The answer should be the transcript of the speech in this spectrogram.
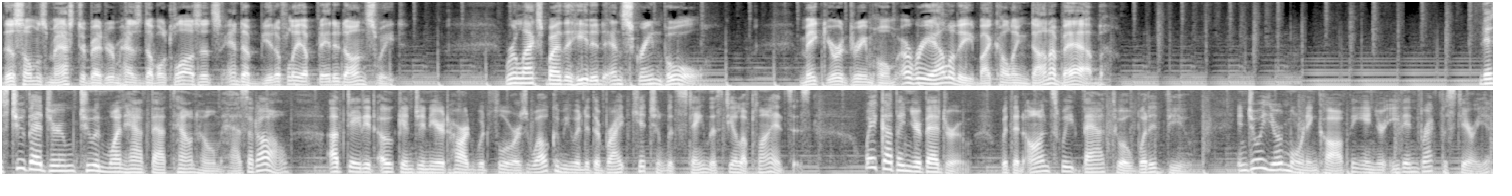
This home's master bedroom has double closets and a beautifully updated ensuite. Relax by the heated and screened pool. Make your dream home a reality by calling Donna Babb This two bedroom, two and one half bath townhome has it all. Updated oak engineered hardwood floors welcome you into the bright kitchen with stainless steel appliances. Wake up in your bedroom with an ensuite bath to a wooded view. Enjoy your morning coffee in your eat in breakfast area,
